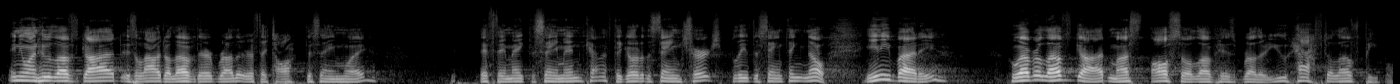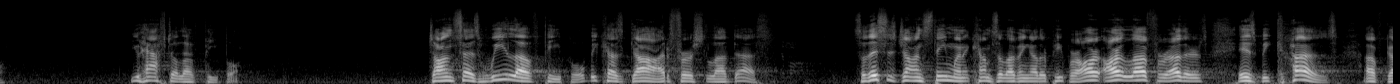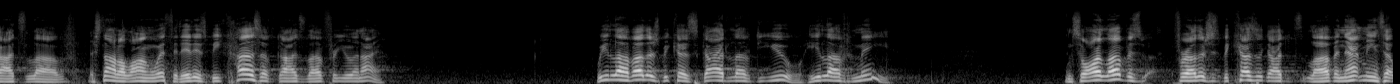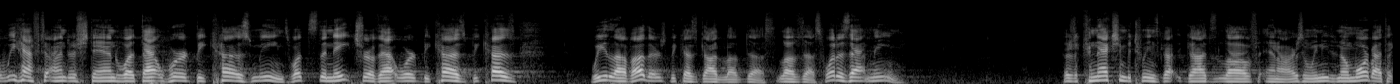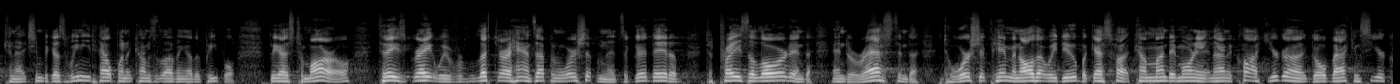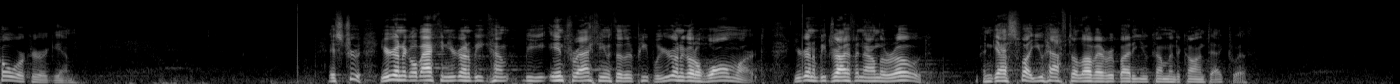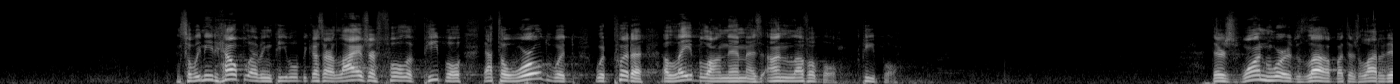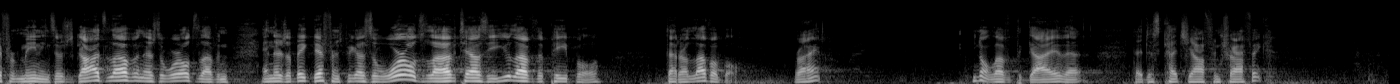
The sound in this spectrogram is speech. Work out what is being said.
Anyone who loves God is allowed to love their brother if they talk the same way, if they make the same income, if they go to the same church, believe the same thing. No. Anybody, whoever loves God, must also love his brother. You have to love people. You have to love people. John says we love people because God first loved us. So, this is John's theme when it comes to loving other people. Our, our love for others is because of God's love. It's not along with it, it is because of God's love for you and I. We love others because God loved you, He loved me. And so, our love is, for others is because of God's love, and that means that we have to understand what that word because means. What's the nature of that word because? Because we love others because God loved us, loves us. What does that mean? There's a connection between God's love and ours, and we need to know more about that connection because we need help when it comes to loving other people. Because tomorrow, today's great. We've lifted our hands up in worship, and it's a good day to, to praise the Lord and to, and to rest and to, to worship Him and all that we do. But guess what? Come Monday morning at 9 o'clock, you're going to go back and see your coworker again. It's true. You're going to go back and you're going to become, be interacting with other people. You're going to go to Walmart. You're going to be driving down the road. And guess what? You have to love everybody you come into contact with. And so we need help loving people because our lives are full of people that the world would, would put a, a label on them as unlovable people. There's one word, love, but there's a lot of different meanings. There's God's love and there's the world's love. And, and there's a big difference because the world's love tells you you love the people that are lovable, right? You don't love the guy that, that just cuts you off in traffic.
